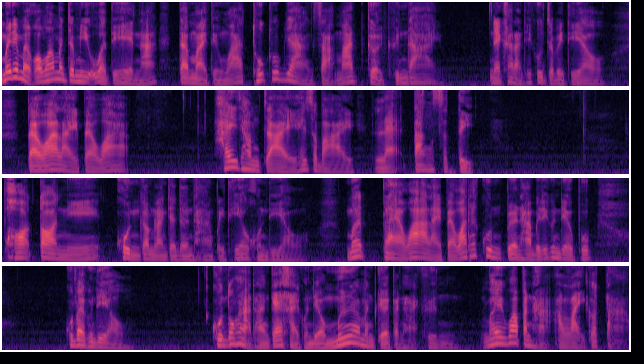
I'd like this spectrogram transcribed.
ไม่ได้หมายความว่ามันจะมีอุบัติเหตุนะ แต่หมายถึงว่าทุกๆอย่างสามารถเกิดขึ้นได้ ในขณะที่คุณจะไปเที่ยว แปลว่าอะไร แปลว่า ให้ทำใจให้สบายและตั้งสติ เพราะตอนนี้คุณกำลังจะเดินทางไปเที่ยวคนเดียว เมื่อแปลว่าอะไร แปลว่าถ้าคุณเดินทางไปที่คนเดียวปุ๊บคุณไปคนเดียว คุณต้องหาทางแก้ไขคนเดียว เมื่อมันเกิดปัญหาขึ้น ไม่ว่าปัญหาอะไรก็ตาม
